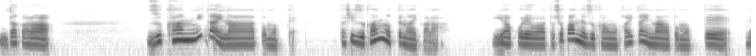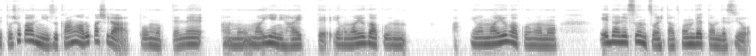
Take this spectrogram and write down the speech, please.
だから、図鑑みたいなと思って。私図鑑持ってないから。いや、これは図書館で図鑑を買いたいなと思って、で、図書館に図鑑あるかしらと思ってね、あの、まあ、家に入って、山間由くん、あ、山間由学くんあの、枝でツンツンした飛んでったんですよ。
